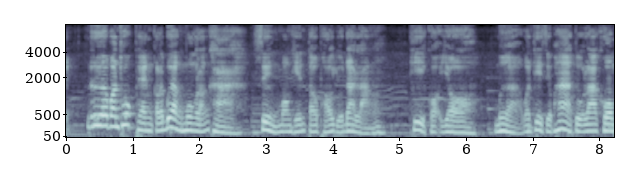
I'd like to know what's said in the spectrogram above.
11 เรือบรรทุกแผ่นกระเบื้องมุงหลังคา ซึ่งมองเห็นเตาเผาอยู่ด้านหลัง ที่เกาะยอ เมื่อวันที่ 15 ตุลาคม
